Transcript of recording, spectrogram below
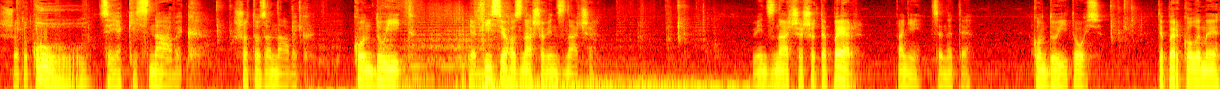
Що тут? О, це якийсь навик. Що то за навик? Кондуїт. Я біс його зна, що він значить. Він значить, що тепер. А ні, це не те. Кондуїт, ось. Тепер, коли ми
